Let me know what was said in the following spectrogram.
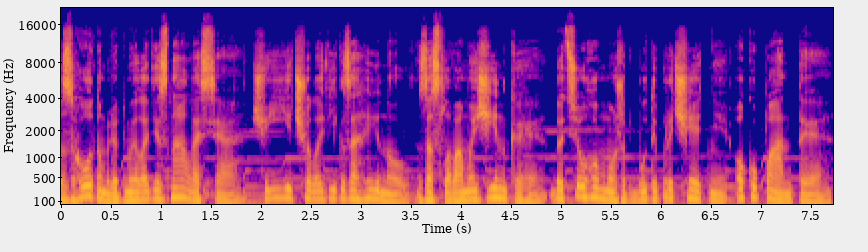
Згодом Людмила дізналася, що її чоловік загинув. За словами жінки, до цього можуть бути причетні окупанти.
